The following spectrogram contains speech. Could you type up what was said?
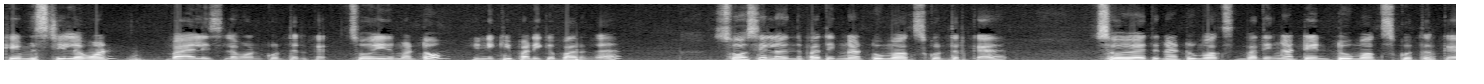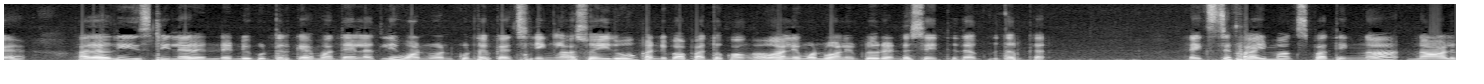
கெமிஸ்ட்ரியில் ஒன் பயாலஜியில் ஒன் கொடுத்துருக்கேன். ஸோ இது மட்டும் இன்றைக்கி படிக்க பாருங்கள் சோசியலில் வந்து பார்த்திங்கன்னா டூ மார்க்ஸ் கொடுத்துருக்கேன். ஸோ எத்தனை டூ மார்க்ஸ்னு பார்த்தீங்கன்னா டென் டூ மார்க்ஸ் கொடுத்துருக்கேன். அதாவது ஹிஸ்ட்ரியில் ரெண்டு ரெண்டு கொடுத்துருக்கேன். மற்ற எல்லாத்துலேயும் ஒன் ஒன் கொடுத்துருக்கேன். சரிங்களா? ஸோ இதுவும் கண்டிப்பாக பார்த்துக்கோங்க. வால்யூம் ஒன் வால்யூம் டூ ரெண்டும் சேர்த்து தான் கொடுத்துருக்கேன். நெக்ஸ்ட்டு ஃபைவ் மார்க்ஸ் பார்த்தீங்கன்னா நாலு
